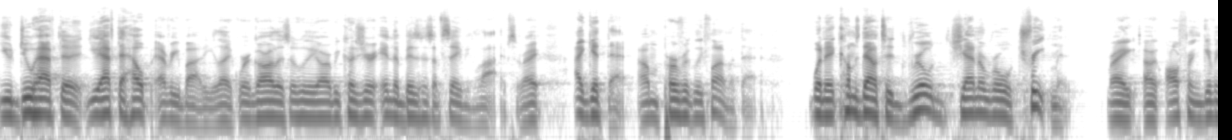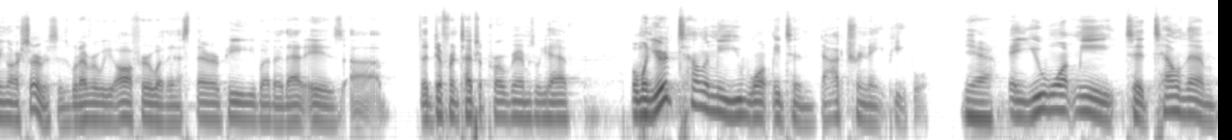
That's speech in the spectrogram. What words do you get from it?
you do have to you have to help everybody, like regardless of who they are, because you're in the business of saving lives, right? I get that. I'm perfectly fine with that. When it comes down to real general treatment, right? Uh, offering, giving our services, whatever we offer, whether that's therapy, whether that is uh, the different types of programs we have. But when you're telling me you want me to indoctrinate people Yeah. and you want me to tell them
